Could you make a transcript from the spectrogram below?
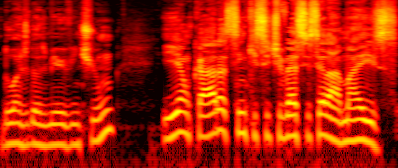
do ano de 2021. E é um cara, assim, que se tivesse, sei lá, mais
